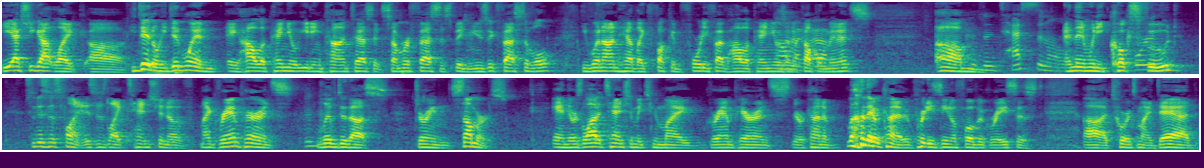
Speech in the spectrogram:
he actually got like uh, he did. No, he did win a jalapeno eating contest at Summerfest, this big music festival. He went on and had like fucking forty five jalapenos Oh in a my couple God. minutes, It's intestinal. and then when he cooks Or- food. So this is funny. This is like tension of my grandparents Mm-hmm. lived with us during summers. And there was a lot of tension between my grandparents. They were kind of well, they were kind of pretty xenophobic, racist uh, towards my dad.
